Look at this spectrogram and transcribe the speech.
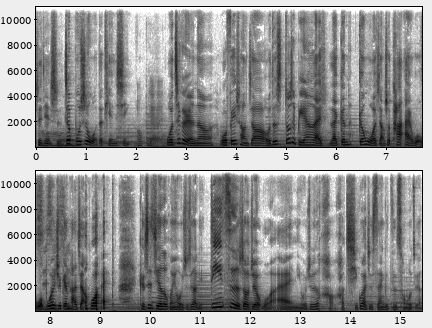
这件事，哦、这不是我的天性。OK，我这个人呢，我非常骄傲，我都是都是别人来来跟跟我讲说他爱我，我不会去跟他讲我爱他。可是结了婚以后，我就是要练。第一次的时候觉得我爱你，我觉得好好奇怪，这三个字从我嘴上。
